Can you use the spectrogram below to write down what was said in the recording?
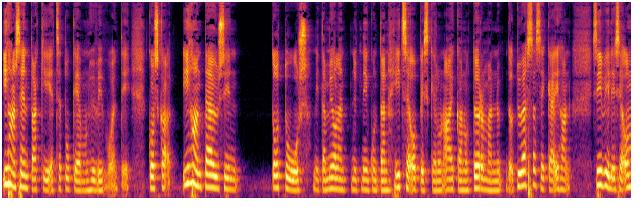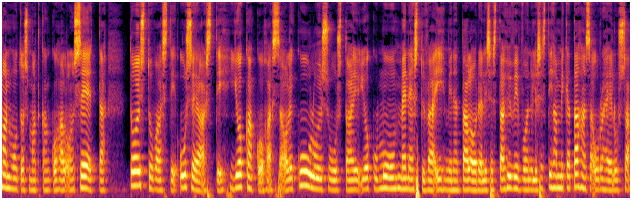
Ihan sen takia, että se tukee mun hyvinvointia. Koska ihan täysin totuus, mitä minä olen nyt niin kuin tämän itseopiskelun aikana törmännyt työssä sekä ihan siviilis- ja oman muutosmatkan kohdalla on se, että toistuvasti, useasti, joka kohdassa, oli kuuluisuus tai joku muu menestyvä ihminen taloudellisesti tai hyvinvoinnillisesti, ihan mikä tahansa urheilussa,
